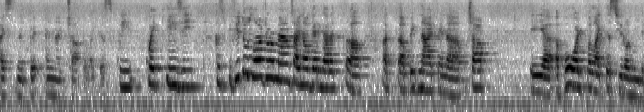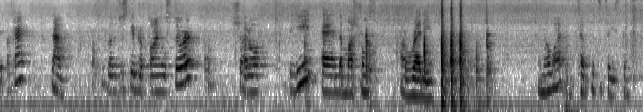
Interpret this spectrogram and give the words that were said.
I snip it and I chop it like this. Quick, quick easy. Because if you do larger amounts, I know getting out a, uh, a, a, big knife and a chop a, uh, a board, but like this, you don't need it, okay? Now, I'm gonna just give it a final stir, shut off the heat, and the mushrooms are ready. You know what? I'm tempted to taste them.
